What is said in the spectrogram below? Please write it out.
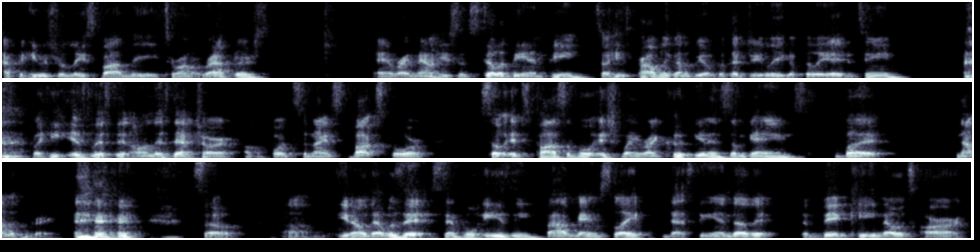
after he was released by the Toronto Raptors. And right now he's still a DNP. So he's probably going to be up with their G League affiliated team. but he is listed on this depth chart uh, for tonight's box score. So it's possible Ish Wainwright could get in some games, but not looking great. so, um, you know, that was it. Simple, easy, five game slate. That's the end of it. The big keynotes are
